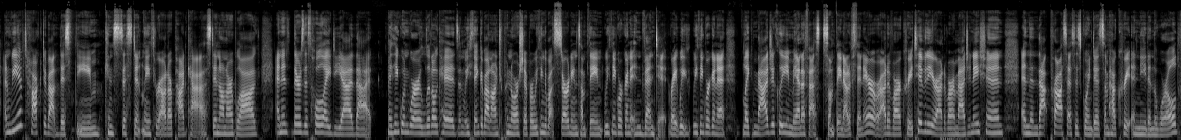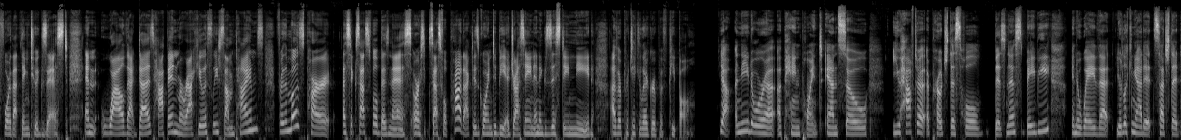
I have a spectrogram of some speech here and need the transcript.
And we have talked about this theme consistently throughout our podcast and on our blog. And it, there's this whole idea that I think when we're little kids and we think about entrepreneurship or we think about starting something, we think we're going to invent it, right? We, we think we're going to like magically manifest something out of thin air or out of our creativity or out of our imagination. And then that process is going to somehow create a need in the world for that thing to exist. And while that does happen miraculously sometimes, for the most part, a successful business or a successful product is going to be addressing an existing need of a particular group of people. Yeah, a need or a, a pain point. And so you have to approach this whole business baby in a way that you're looking at it such that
